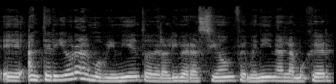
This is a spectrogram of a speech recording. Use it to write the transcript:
Eh, anterior al movimiento de la liberación femenina, la mujer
